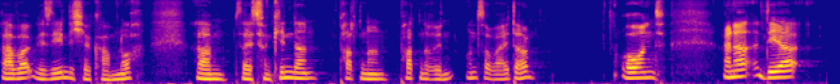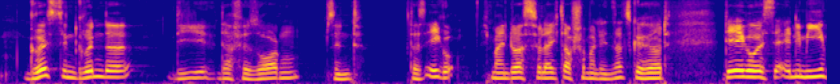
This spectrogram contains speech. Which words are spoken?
aber wir sehen dich ja kaum noch. Ähm, sei es von Kindern, Partnern, Partnerinnen und so weiter. Und einer der größten Gründe, die dafür sorgen, sind das Ego. Ich meine, du hast vielleicht auch schon mal den Satz gehört, der Ego ist der Enemy.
